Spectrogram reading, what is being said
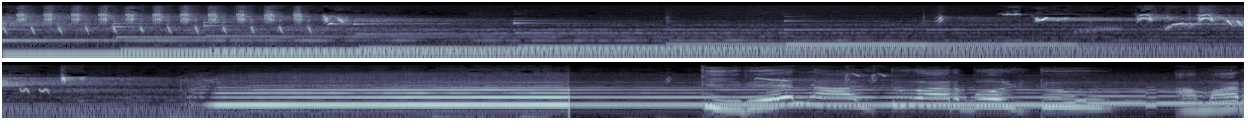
কিরে লালটু আর বল্টু, আমার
